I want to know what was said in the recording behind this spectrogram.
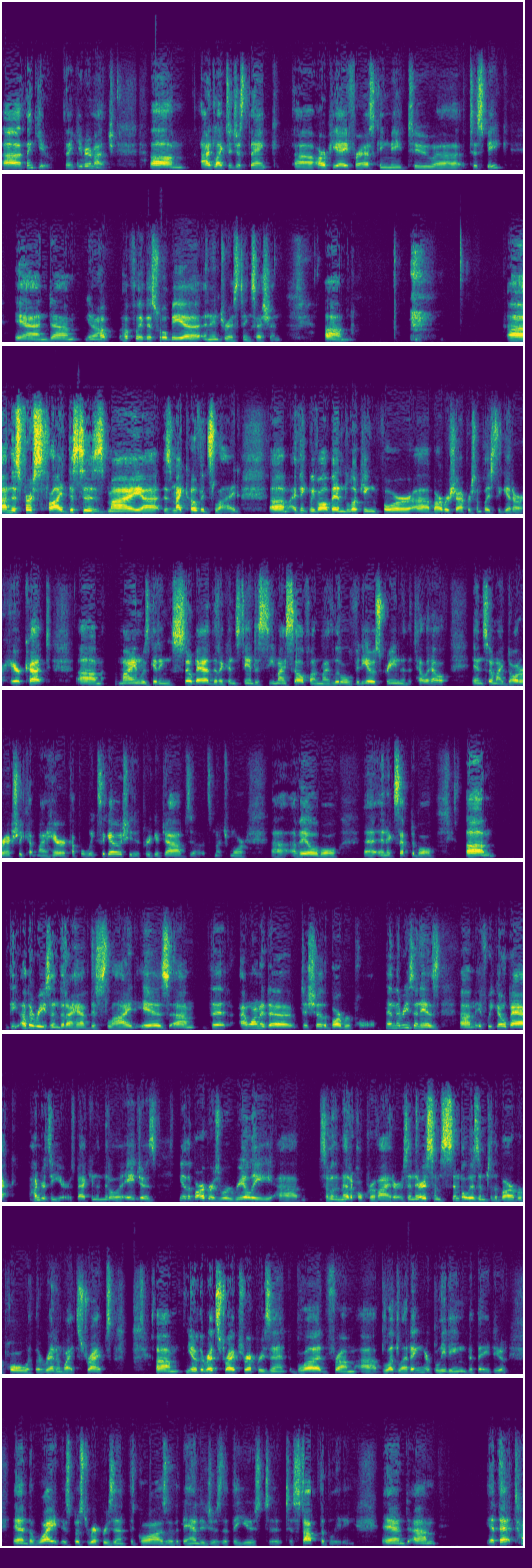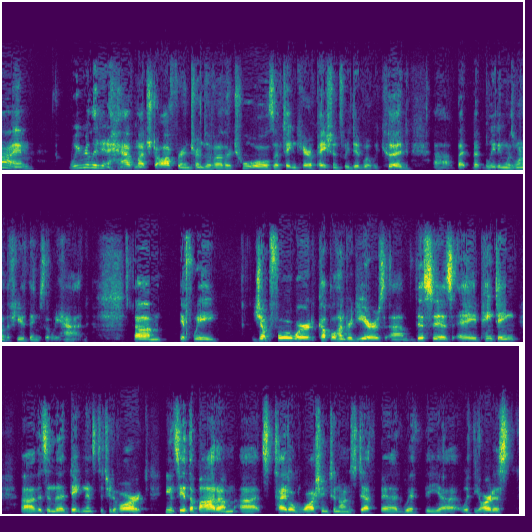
Uh, thank you. Thank you very much. Um, I'd like to just thank uh, RPA for asking me to, uh, to speak. And, um, you know, ho hopefully this will be a, an interesting session. Um, uh, on this first slide, this is my uh, this is my COVID slide. Um, I think we've all been looking for a barbershop or someplace to get our hair cut. Um, mine was getting so bad that I couldn't stand to see myself on my little video screen in the telehealth, and so my daughter actually cut my hair a couple weeks ago. She did a pretty good job, so it's much more uh, available uh, and acceptable. Um, the other reason that I have this slide is um, that I wanted to, to show the barber pole. And the reason is, um, if we go back hundreds of years, back in the Middle Ages, you know, the barbers were really uh, some of the medical providers, and there is some symbolism to the barber pole with the red and white stripes. Um, you know, the red stripes represent blood from uh, bloodletting or bleeding that they do, and the white is supposed to represent the gauze or the bandages that they use to, to stop the bleeding. And um, at that time, we really didn't have much to offer in terms of other tools of taking care of patients. We did what we could, uh, but, but bleeding was one of the few things that we had. Um, if we jump forward a couple hundred years, um, this is a painting uh, that's in the Dayton Institute of Art. You can see at the bottom, uh, it's titled Washington on his deathbed with the, uh, with the artist.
